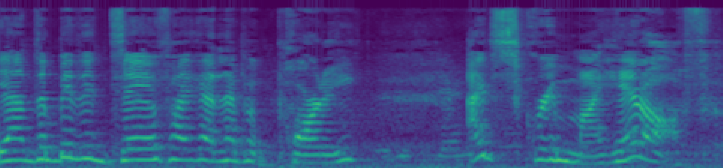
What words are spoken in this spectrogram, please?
Yeah, the day if I got an epic party. I'd scream my head off.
